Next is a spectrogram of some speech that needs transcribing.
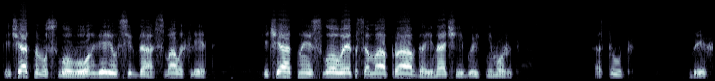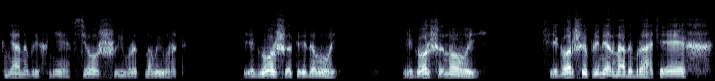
Печатному слову он верил всегда, с малых лет. Печатное слово — это сама правда, иначе и быть не может. А тут брехня на брехне, все шиворот на выворот. Егорша передовой, Егорша новый. С Егорши пример надо брать. Эх,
